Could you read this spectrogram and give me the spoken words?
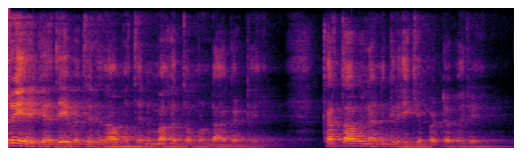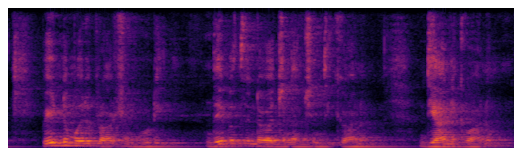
ത്രിയേക ദൈവത്തിരുനാമത്തിന് മഹത്വം ഉണ്ടാകട്ടെ കർത്താവിൽ അനുഗ്രഹിക്കപ്പെട്ടവരെ വീണ്ടും ഒരു പ്രാവശ്യം കൂടി ദൈവത്തിന്റെ വചനം ചിന്തിക്കുവാനും ധ്യാനിക്കുവാനും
